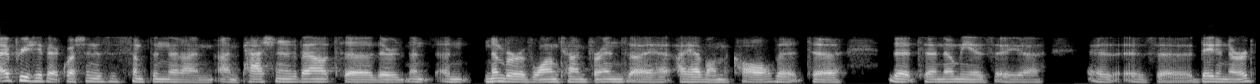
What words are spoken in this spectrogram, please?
I appreciate that question. This is something that I'm I'm passionate about. Uh, there are a, a, number of longtime friends I ha- I have on the call that uh, that uh, know me as a uh, as, as, a data nerd.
